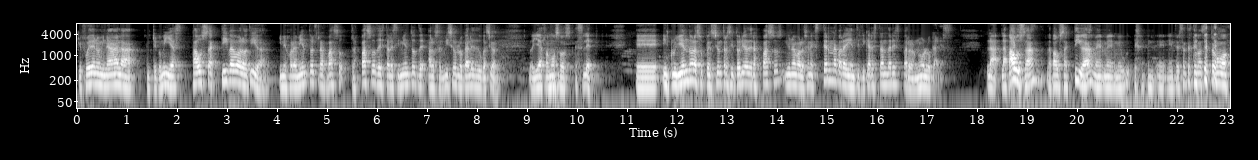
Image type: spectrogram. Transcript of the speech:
que fue denominada la, entre comillas, pausa activa evaluativa y mejoramiento del traspaso, traspaso de establecimientos de, a los servicios locales de educación, los ya famosos SLEP, eh, incluyendo la suspensión transitoria de traspasos y una evaluación externa para identificar estándares para los nuevos locales. La, la pausa, la pausa activa, me, me, me, interesante este concepto como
